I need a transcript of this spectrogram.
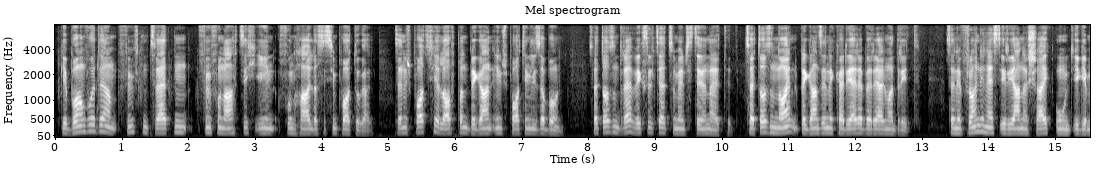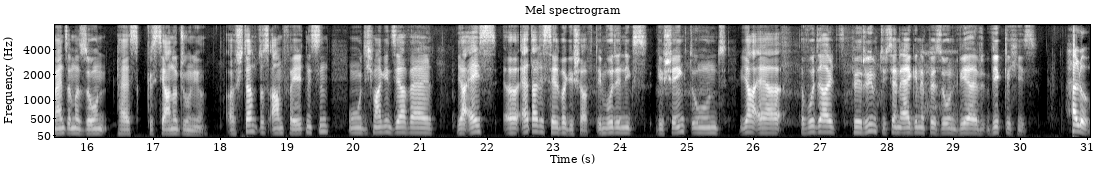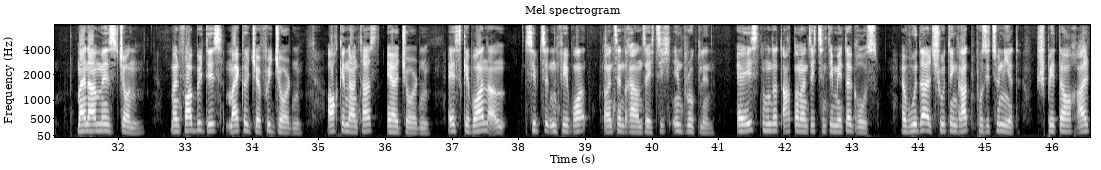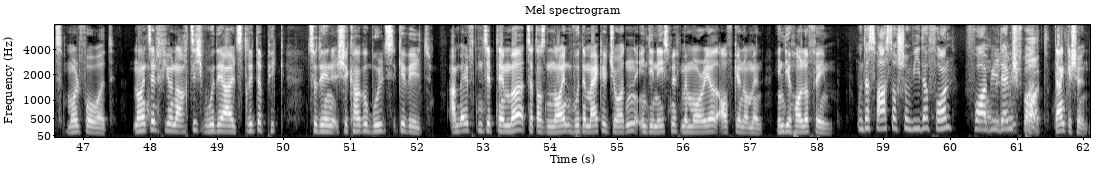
Geboren wurde am 5.2.85 in Funchal, das ist in Portugal. Seine sportliche Laufbahn begann in Sporting Lissabon. 2003 wechselte er zu Manchester United. 2009 begann seine Karriere bei Real Madrid. Seine Freundin heißt Iriana Scheik und ihr gemeinsamer Sohn heißt Cristiano Junior. Er stammt aus armen Verhältnissen und ich mag ihn sehr, weil ja, er, ist, äh, er hat alles selber geschafft. Ihm wurde nichts geschenkt und ja, er, er wurde halt berühmt durch seine eigene Person, wie er wirklich ist. Hallo, mein Name ist John. Mein Vorbild ist Michael Jeffrey Jordan, auch genannt als Air Jordan. Er ist geboren am 17. Februar 1963 in Brooklyn. Er ist 198 cm groß. Er wurde als Shooting Guard positioniert, später auch als Small Forward. 1984 wurde er als dritter Pick zu den Chicago Bulls gewählt. Am 11. September 2009 wurde Michael Jordan in die Naismith Memorial aufgenommen, in die Hall of Fame. Und das war's auch schon wieder von Vorbilder im Sport. Dankeschön.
